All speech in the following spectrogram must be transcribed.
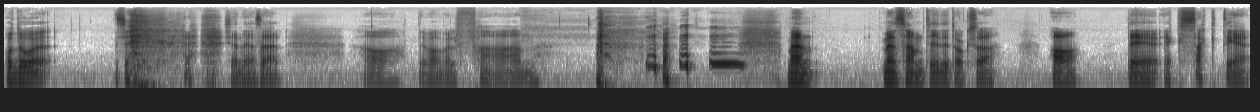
Och då kände jag så här. Ja, det var väl fan. men, men samtidigt också. Ja, det är exakt det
